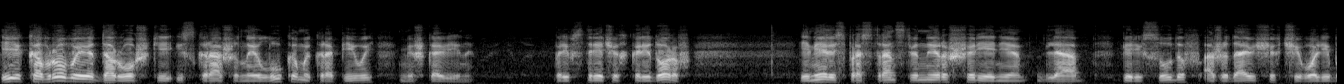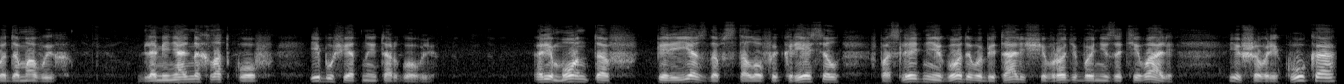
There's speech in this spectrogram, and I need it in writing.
и ковровые дорожки, искрашенные луком и крапивой мешковины. При встречах коридоров имелись пространственные расширения для пересудов, ожидающих чего-либо домовых, для меняльных лотков и буфетной торговли. Ремонтов, переездов столов и кресел в последние годы в обиталище вроде бы не затевали, и Шаврикука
